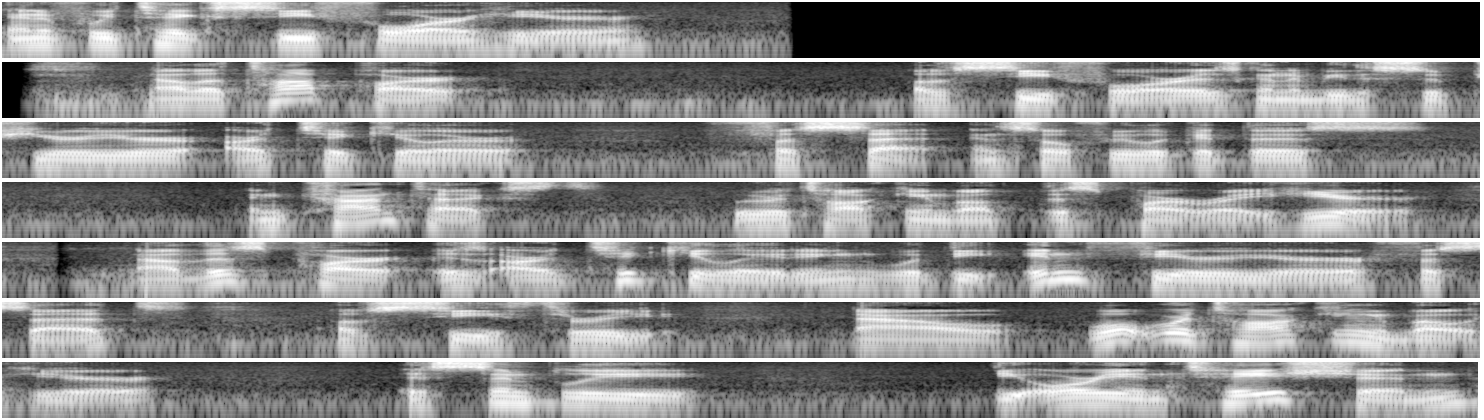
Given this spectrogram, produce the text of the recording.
And if we take C4 here, now the top part of C4 is going to be the superior articular facet. And so if we look at this in context, we were talking about this part right here. Now this part is articulating with the inferior facet of C3. Now what we're talking about here is simply the orientation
